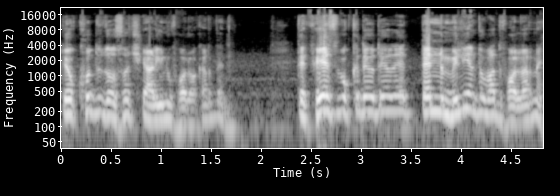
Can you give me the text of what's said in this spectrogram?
ਤੇ ਉਹ ਖੁਦ 246 ਨੂੰ ਫੋਲੋ ਕਰਦੇ ਨੇ। ਤੇ ਫੇਸਬੁੱਕ ਦੇ ਉੱਤੇ ਉਹਦੇ 3 ਮਿਲੀਅਨ ਤੋਂ ਵੱਧ ਫੋਲੋਅਰ ਨੇ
